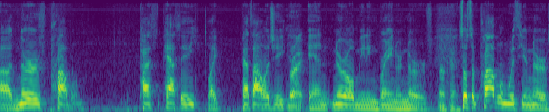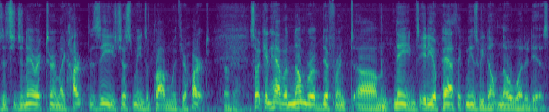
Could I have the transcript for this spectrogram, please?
uh, nerve problem. Path pathy, like pathology, right. and neural meaning brain or nerve. Okay. So it's a problem with your nerves. It's a generic term like heart disease just means a problem with your heart. Okay. So it can have a number of different um, names. Idiopathic means we don't know what it is.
